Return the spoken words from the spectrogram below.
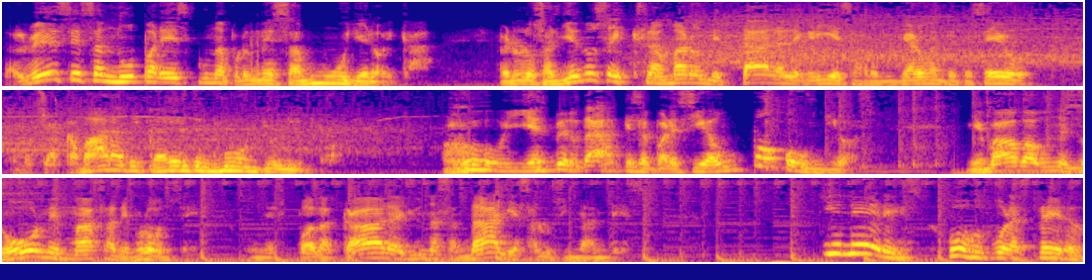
Tal vez esa no parezca una promesa muy heroica, pero los aldeanos exclamaron de tal alegría y se arrodillaron ante Teseo como si acabara de caer del monte Olimpo. Oh, y es verdad que se parecía un poco a un dios. Llevaba una enorme masa de bronce, una espada cara y unas sandalias alucinantes. ¿Quién eres, oh forastero?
